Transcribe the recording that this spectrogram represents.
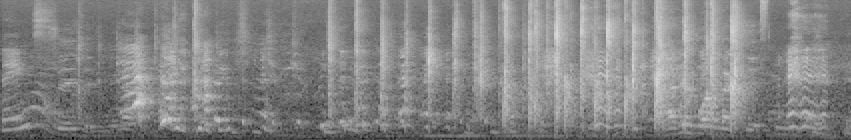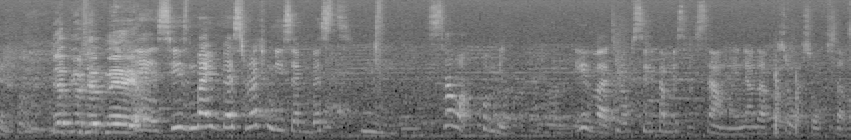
Thanks. ate nkwangatte deputy mayor Yes, he's my best. Rachel is a best. Sawa kumi. Eva atera okusindika message saa mwenda ng'akoze okusa okusaba.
